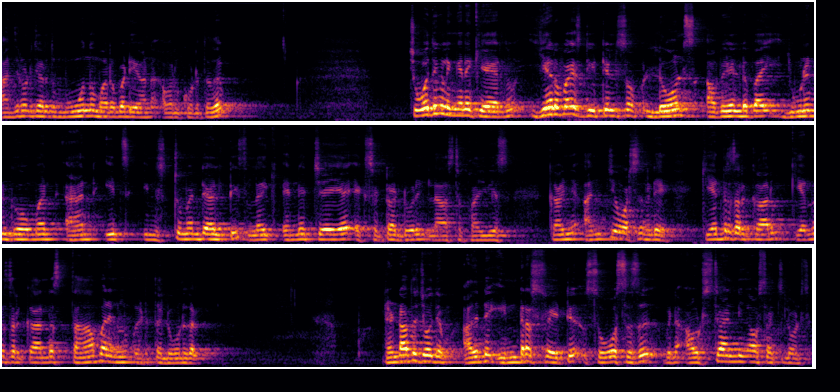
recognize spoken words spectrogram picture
അഞ്ചിനോട് ചേർത്ത് മൂന്ന് മറുപടിയാണ് അവർ കൊടുത്തത്. ചോദ്യങ്ങൾ ഇങ്ങനെയൊക്കെയായിരുന്നു. Year wise details of loans availed by union government and its instrumentalities like N H A etcetera during last five years കഴിഞ്ഞ അഞ്ച് വർഷത്തിനിടെ കേന്ദ്ര സർക്കാരും കേന്ദ്ര സർക്കാരിന്റെ സ്ഥാപനങ്ങളും എടുത്ത ലോണുകൾ രണ്ടാമത്തെ ചോദ്യം അതിന്റെ ഇൻട്രസ്റ്റ് റേറ്റ് സോഴ്സസ് പിന്നെ ഔട്ട്സ്റ്റാൻഡിങ് ഓഫ് സച്ച് ലോൺസ്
